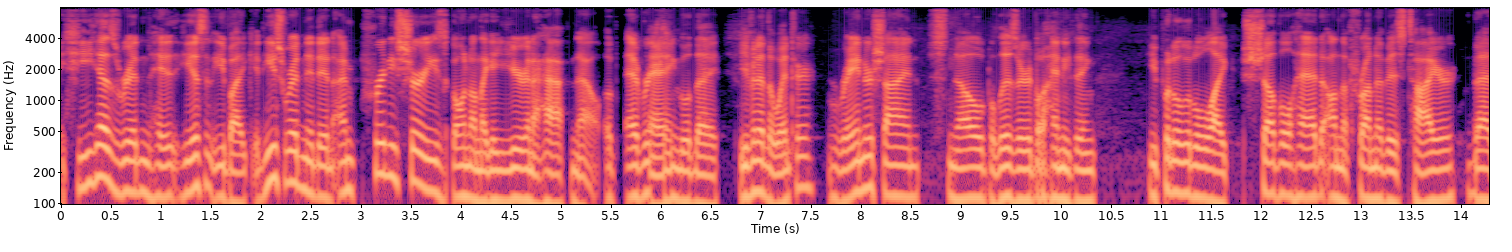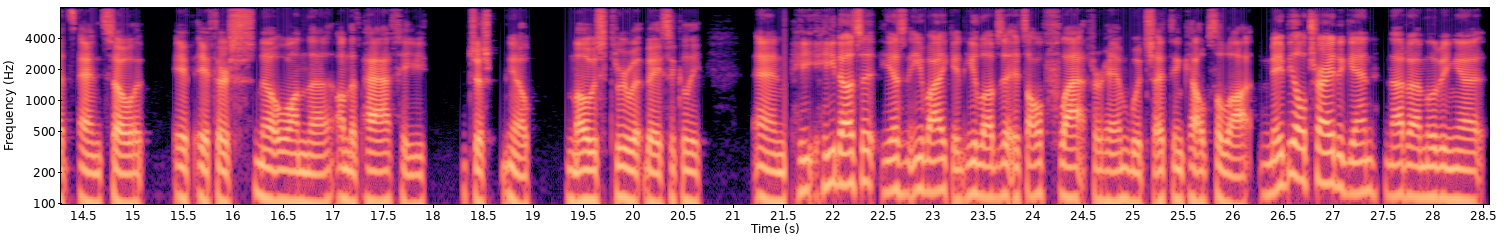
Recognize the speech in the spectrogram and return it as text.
he has ridden his, he has an e-bike and he's ridden it in. I'm pretty sure he's going on like a year and a half now of every Dang. single day, Even in the winter. rain or shine, snow, blizzard, anything. He put a little like shovel head on the front of his tire, That's and so if if there's snow on the on the path, he just you know mows through it basically. And he he does it. He has an e-bike and he loves it. It's all flat for him, which I think helps a lot. Maybe I'll try it again now that I'm living at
